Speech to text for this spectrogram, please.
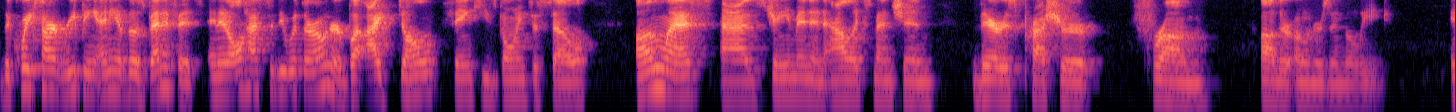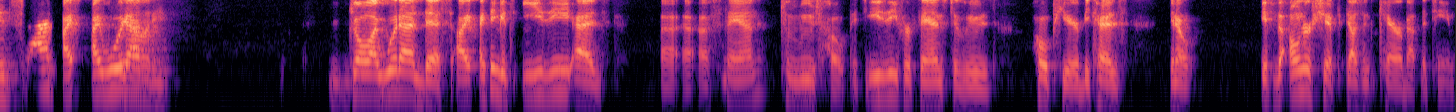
the Quakes aren't reaping any of those benefits, and it all has to do with their owner. But I don't think he's going to sell unless, as Jamin and Alex mentioned, there is pressure from other owners in the league. It's sad. I, I would reality. Add, Joel, I would add this. I, I think it's easy as a, a fan to lose hope. It's easy for fans to lose hope here because, you know, if the ownership doesn't care about the team,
